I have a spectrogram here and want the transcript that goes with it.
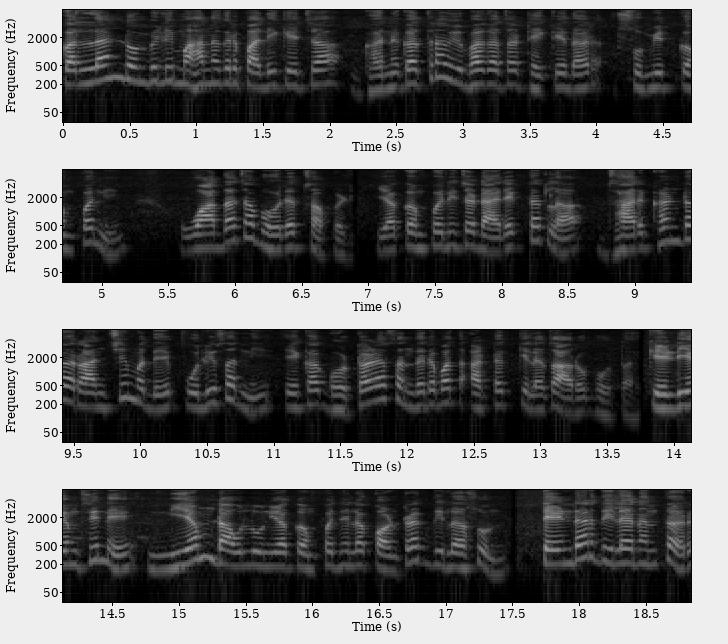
कल्याण डोंबिवली महानगरपालिकेच्या घनकचरा विभागाचा ठेकेदार सुमित कंपनी वादाच्या भोवऱ्यात सापडली. या कंपनीच्या डायरेक्टरला झारखंड रांचीमध्ये पोलिसांनी एका घोटाळ्यासंदर्भात अटक केल्याचा आरोप होत आहे. केडीएमसीने नियम डावलून या कंपनीला कॉन्ट्रॅक्ट दिलं असून टेंडर दिल्यानंतर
